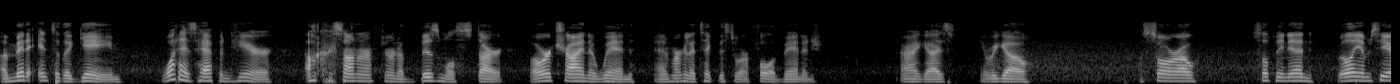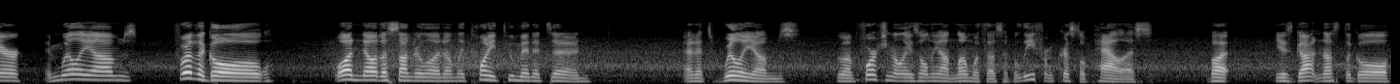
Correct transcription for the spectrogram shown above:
a minute into the game. What has happened here? Alcorcon are after an abysmal start, but we're trying to win, and we're going to take this to our full advantage. Alright, guys, here we go. Asoro slipping in. Williams here, and Williams for the goal. 1-0 to Sunderland, only 22 minutes in. And it's Williams, who unfortunately is only on loan with us, I believe from Crystal Palace. But he has gotten us the goal.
